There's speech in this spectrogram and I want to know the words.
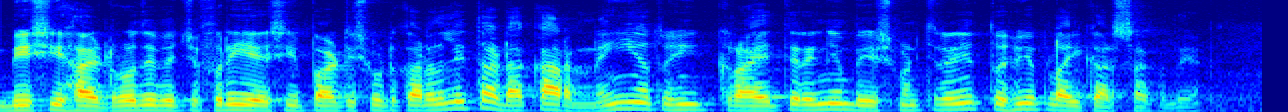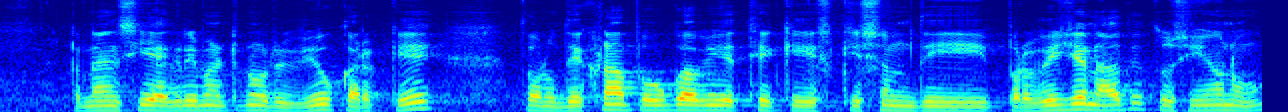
BC ਹਾਈਡਰੋ ਦੇ ਵਿੱਚ ਫ੍ਰੀ ਏਸੀ ਪਾਰਟਿਸਿਪੇਟ ਕਰਨ ਦੇ ਲਈ ਤੁਹਾਡਾ ਘਰ ਨਹੀਂ ਆ ਤੁਸੀਂ ਕਿਰਾਏ ਤੇ ਰਹਿੰਦੇ ਹੋ ਬੇਸਮੈਂਟ 'ਚ ਰਹਿੰਦੇ ਹੋ, ਤੁਸੀਂ ਅਪਲਾਈ ਕਰ ਸਕਦੇ ਆ। ਟੈਨੈਂਸੀ ਐਗਰੀਮੈਂਟ ਨੂੰ ਰਿਵਿਊ ਕਰਕੇ ਤੁਹਾਨੂੰ ਦੇਖਣਾ ਪਊਗਾ ਵੀ ਇੱਥੇ ਕਿਸ ਕਿਸਮ ਦੀ ਪ੍ਰੋਵੀਜ਼ਨ ਆ ਤੇ ਤੁਸੀਂ ਉਹਨੂੰ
